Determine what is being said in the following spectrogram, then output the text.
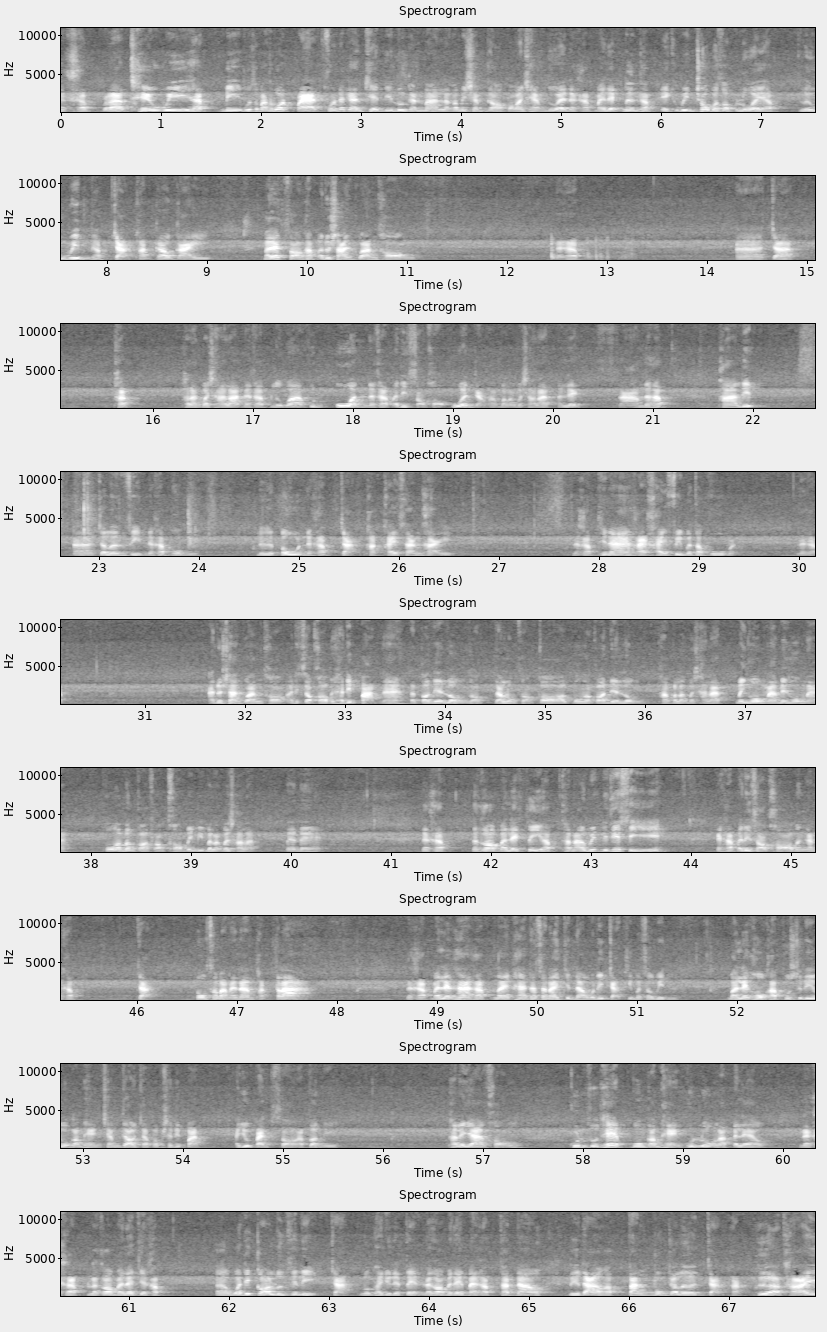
นะครับราชเทวีครับมีผู้สมัครทั้งหมด 8 คนด้วยกันเขตนี้ลุ้นกันมาแล้วก็มีแชมป์เก่าประมาณแชมป์ด้วยนะครับหมายเลขหนึ่งครับเอกวินโชคประสบรวยครับหรือวินครับจากพักเก้าวไก่หมายเลขสองครับอนุชาญกวางทองนะครับอ่าจากพักพลังประชารัฐนะครับ หรือว่าคุณอ้วนนะครับ อดีตสอขออ้วนจากพักพลังประชารัฐหมายเลขสามนะครับ พาลิศเจริญศิลป์นะครับ ผมหรือตูนนะครับ จากพักไทยสร้างไทยนะครับ ที่หน่าคล้ายคล้ายฟิล์มรัตภูมิอะ นะครับอนุชากวางทองอดีตสกประชาธิปัตย์นะ แต่ตอนนี้ลงสองจะลงสองกลงสองกเดือนลงพักพลังประชารัฐไม่งงนะไม่งงนะ เพราะว่าเมื่อก่อนสองขอไม่มีพลังประชารัฐแน่ๆนะครับ แล้วก็หมายเลขสี่ครับธนาวิทย์ฤทธิศรีนะครับอดีตสขเหมือนกันครับ จากลงสมัครในนามพักกล้านะครับหมายเลขห้าครับนายแพทย์ทัศนัยจินดาวนิจากทีมอัศวินหมายเลขหกครับภูสรีวงกำแหงแชมป์เก่าจากพรรคประชาธิปัตย์อายุ82ครับตอนนี้ ภรรยาของ คุณสุเทพวงกำแหงผู้ล่วงลับไปแล้วนะครับ แล้วก็หมายเลขเจ็ดครับวัติกรหลุนสิริจากรวมไทยยูไนเต็ดแล้วก็หมายเลขแปดครับทัดดาวหรือดาวครับ ตั้งวงเจริญจากพรรคเพื่อไทย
